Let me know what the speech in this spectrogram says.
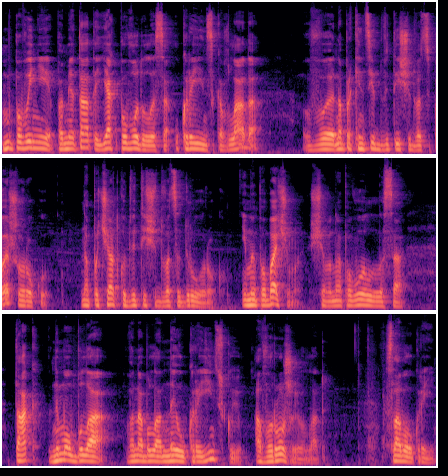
ми повинні пам'ятати, як поводилася українська влада в наприкінці 2021 року, на початку 2022 року. І ми побачимо, що вона поводилася так, немов була вона була не українською, а ворожою владою. Слава Україні!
